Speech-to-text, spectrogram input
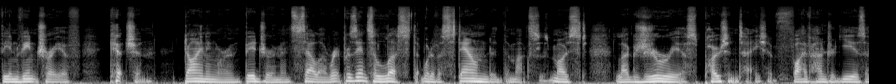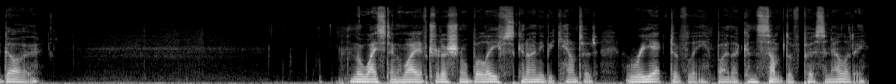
The inventory of kitchen, dining room, bedroom, and cellar represents a list that would have astounded the most luxurious potentate of 500 years ago. The wasting away of traditional beliefs can only be countered reactively by the consumptive personality.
